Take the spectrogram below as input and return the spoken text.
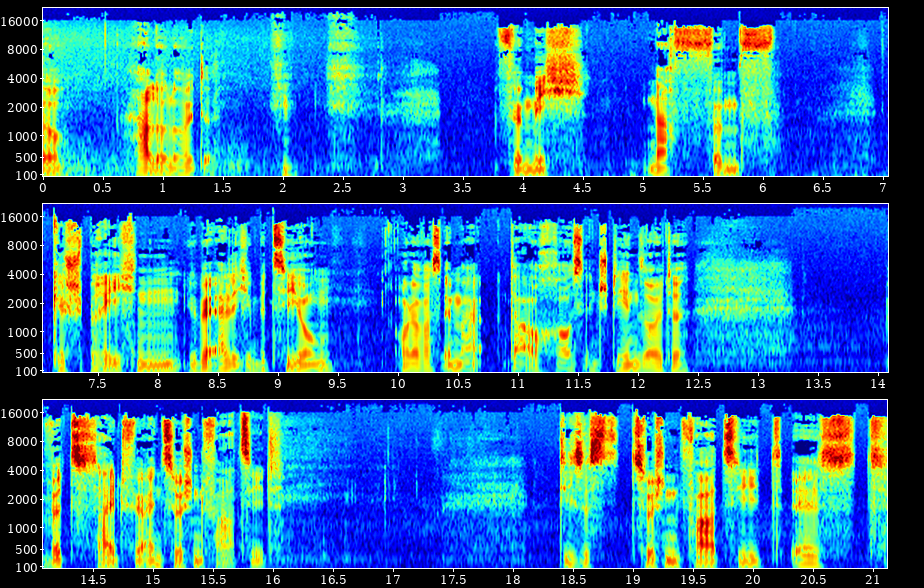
So, hallo Leute. Für mich nach fünf Gesprächen über ehrliche Beziehungen oder was immer da auch raus entstehen sollte, wird Zeit für ein Zwischenfazit. Dieses Zwischenfazit ist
